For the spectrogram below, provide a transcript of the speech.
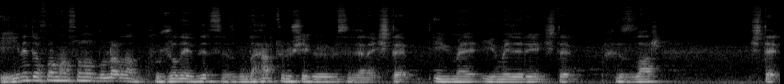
E yine deformasyonu buralardan kurcalayabilirsiniz. Burada her türlü şey görebilirsiniz. Yani işte ivme, ivmeleri, işte hızlar, işte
